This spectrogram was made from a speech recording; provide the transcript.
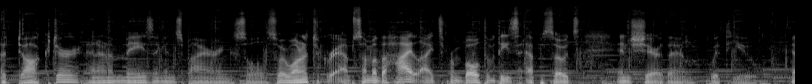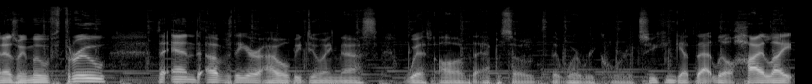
a doctor, and an amazing, inspiring soul. So I wanted to grab some of the highlights from both of these episodes and share them with you. And as we move through the end of the year, I will be doing this with all of the episodes that were recorded. So you can get that little highlight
